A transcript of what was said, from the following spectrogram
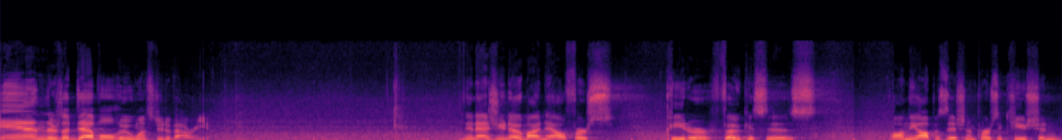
and there's a devil who wants to devour you. And as you know by now, First Peter focuses on the opposition and persecution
